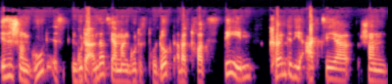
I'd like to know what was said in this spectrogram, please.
ist es schon gut, ist ein guter Ansatz, sie haben ein gutes Produkt, aber trotzdem könnte die Aktie ja schon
